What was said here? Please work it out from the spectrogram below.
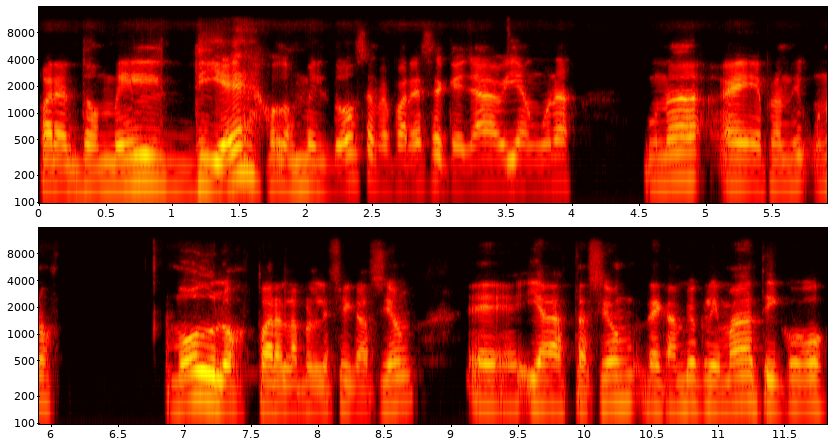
para el 2010 o 2012, me parece que ya habían una, una, unos módulos para la planificación y adaptación de cambio climático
